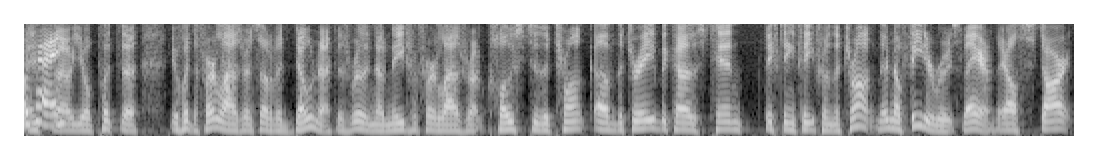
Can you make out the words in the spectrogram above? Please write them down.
And so you'll put the you'll put the fertilizer in sort of a donut. There's really no need for fertilizer up close to the trunk of the tree because 10, 15 feet from the trunk, there are no feeder roots there. They all start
